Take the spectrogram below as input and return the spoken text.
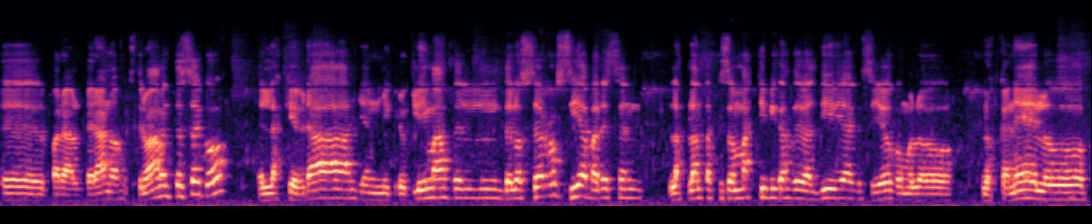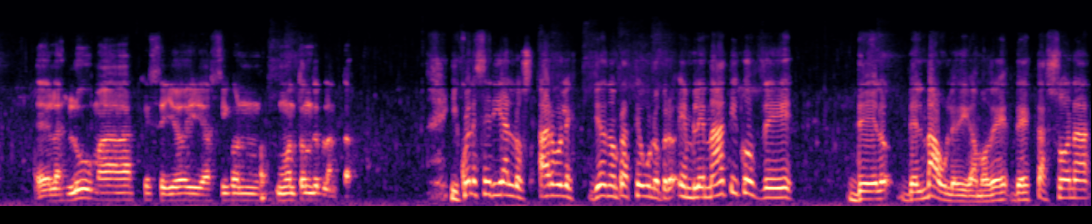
eh, para el verano extremadamente seco, en las quebradas y en microclimas del, de los cerros sí aparecen las plantas que son más típicas de Valdivia, qué sé yo, como los, los canelos, eh, las lumas, qué sé yo, y así con un montón de plantas. ¿Y cuáles serían los árboles, ya nombraste uno, pero emblemáticos de, del Maule, digamos, de, esta zona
